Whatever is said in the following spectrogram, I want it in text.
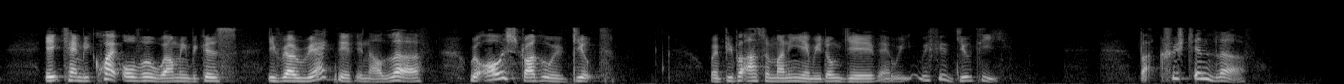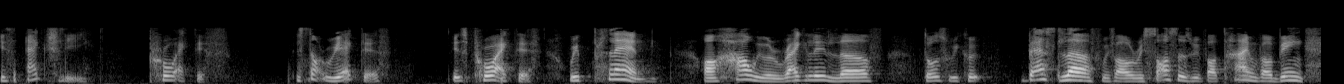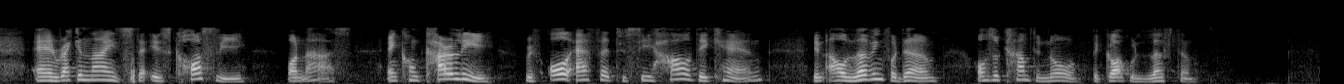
it can be quite overwhelming because if we are reactive in our love, we'll always struggle with guilt. When people ask for money and we don't give, and we, we feel guilty. But Christian love is actually proactive. It's not reactive, it's proactive. We plan on how we will regularly love those we could best love with our resources, with our time, with our being, and recognize that it's costly on us. And concurrently, with all effort to see how they can, in our loving for them, also come to know the God who loves them.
